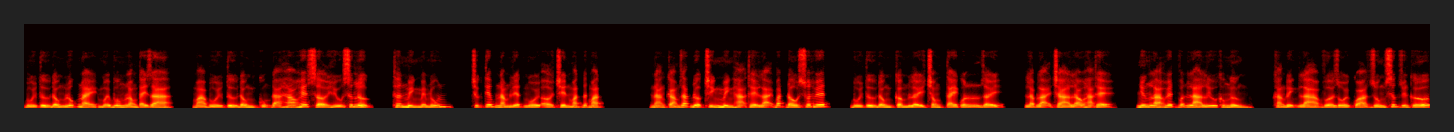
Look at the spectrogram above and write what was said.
bùi tử đồng lúc này mới buông lỏng tay ra, mà bùi tử đồng cũng đã hao hết sở hữu sức lực, thân mình mềm nũng, trực tiếp nằm liệt ngồi ở trên mặt đất mặt. Nàng cảm giác được chính mình hạ thể lại bắt đầu xuất huyết, bùi tử đồng cầm lấy trong tay cuốn giấy, lặp lại trà lau hạ thể, nhưng là huyết vẫn là lưu không ngừng, khẳng định là vừa rồi quá dùng sức duyên cớ,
